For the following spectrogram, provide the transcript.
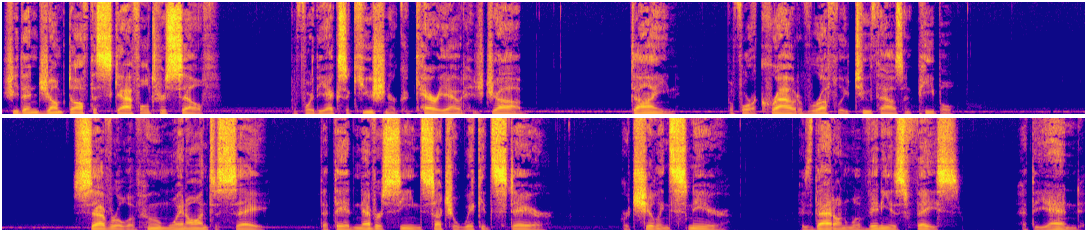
She then jumped off the scaffold herself before the executioner could carry out his job, dying before a crowd of roughly 2,000 people. Several of whom went on to say that they had never seen such a wicked stare or chilling sneer as that on Lavinia's face at the end.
